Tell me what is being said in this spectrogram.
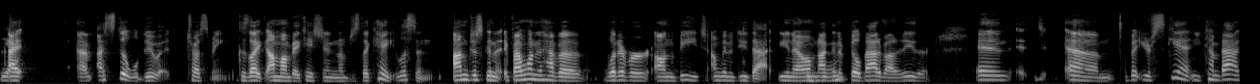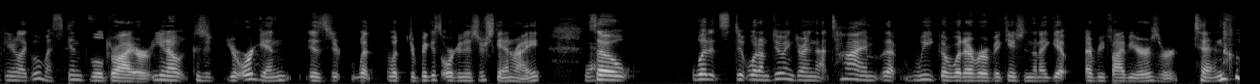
yeah. i I still will do it. Trust me, because like I'm on vacation and I'm just like, hey, listen, I'm just gonna if I want to have a whatever on the beach, I'm gonna do that. You know, mm-hmm. I'm not gonna mm-hmm. feel bad about it either. And um, but your skin, you come back and you're like, oh, my skin's a little drier. You know, because your organ is your what what your biggest organ is your skin, right? Yeah. So what it's what I'm doing during that time, that week or whatever vacation that I get every five years or 10 mm-hmm.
